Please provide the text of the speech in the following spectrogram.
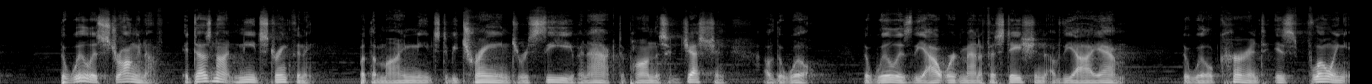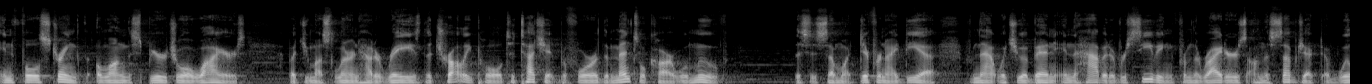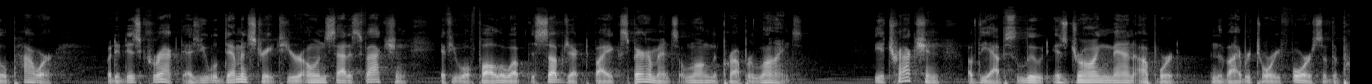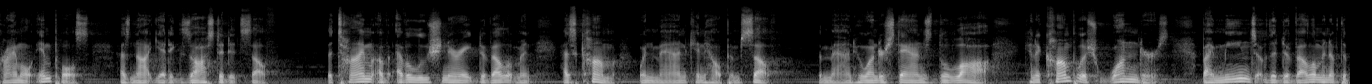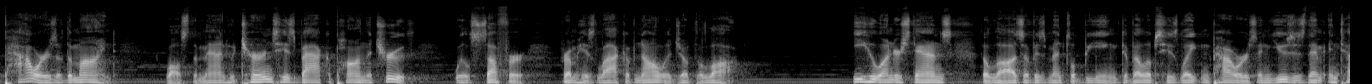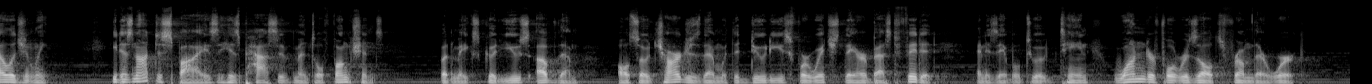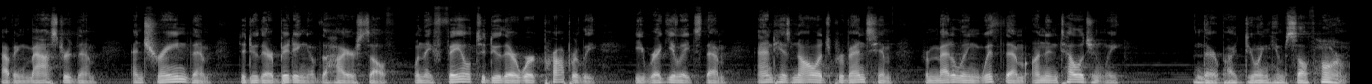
The will is strong enough, it does not need strengthening, but the mind needs to be trained to receive and act upon the suggestion of the will. The will is the outward manifestation of the I am. The will current is flowing in full strength along the spiritual wires, but you must learn how to raise the trolley pole to touch it before the mental car will move. This is somewhat different idea from that which you have been in the habit of receiving from the writers on the subject of will power, but it is correct as you will demonstrate to your own satisfaction if you will follow up the subject by experiments along the proper lines. The attraction of the Absolute is drawing man upward, and the vibratory force of the primal impulse has not yet exhausted itself. The time of evolutionary development has come when man can help himself. The man who understands the law can accomplish wonders by means of the development of the powers of the mind, whilst the man who turns his back upon the truth will suffer from his lack of knowledge of the law. He who understands the laws of his mental being develops his latent powers and uses them intelligently. He does not despise his passive mental functions but makes good use of them, also charges them with the duties for which they are best fitted, and is able to obtain wonderful results from their work. Having mastered them and trained them to do their bidding of the higher self, when they fail to do their work properly, he regulates them, and his knowledge prevents him from meddling with them unintelligently, and thereby doing himself harm.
